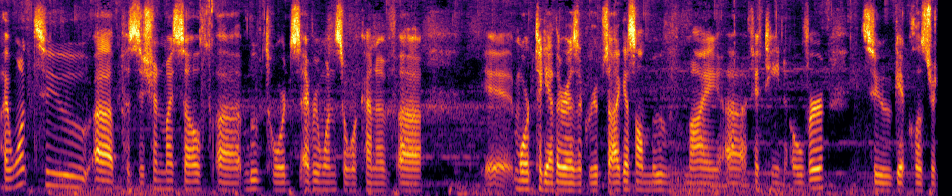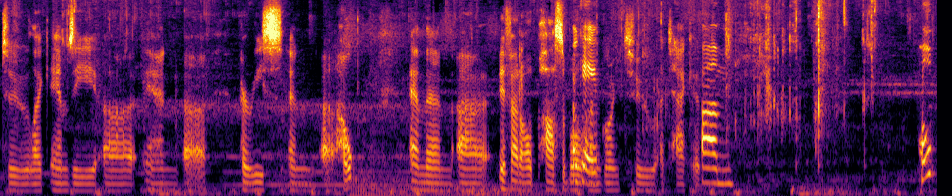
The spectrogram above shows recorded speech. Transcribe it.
I want to uh, position myself, uh, move towards everyone, so we're kind of uh, more together as a group. So I guess I'll move my uh, 15 over to get closer to like Amzi uh, and uh, Paris and uh, Hope, and then, uh, if at all possible, Okay. I'm going to attack it. Um, Hope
